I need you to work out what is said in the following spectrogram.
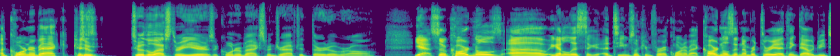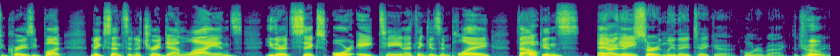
a cornerback because Two, two of the last three years, a cornerback's been drafted third overall. Yeah, so Cardinals, uh, we got a list of uh, teams looking for a cornerback. Cardinals at number three, I think that would be too crazy, but makes sense in a trade down. Lions, either at six or eighteen, I think is in play. Falcons at yeah, I think eight. certainly they take a cornerback. Who? Detroit.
